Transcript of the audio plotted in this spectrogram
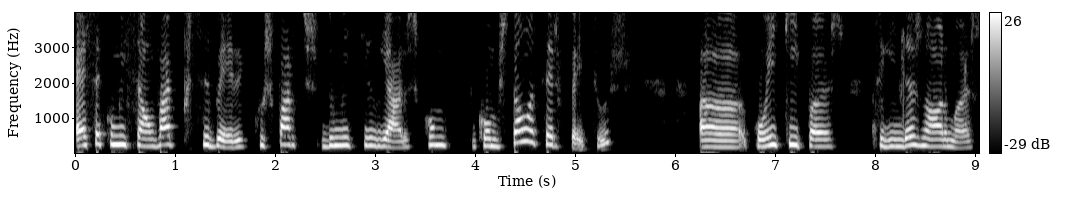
essa comissão vai perceber que os partos domiciliares, como, como estão a ser feitos, uh, com equipas, seguindo as normas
